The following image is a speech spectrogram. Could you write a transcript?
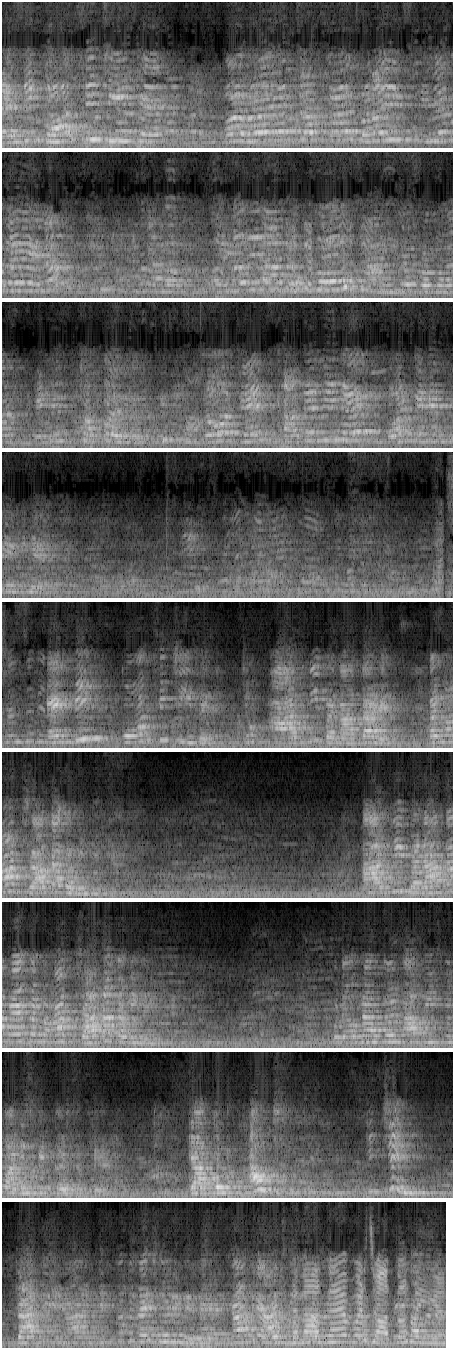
ऐसी कौन सी चीज़ है? चप्पल जेंट्स खाते भी है और भी है। ऐसी कौन सी चीज़ है जो आदमी बनाता है पर वहाँ जाता कभी नहीं है? आदमी बनाता है पर वहाँ जाता कभी नहीं। है फोटोग्राफर आप भी इसमें पार्टिसिपेट कर सकते हैं। क्या आपको आउट किचन जाते हैं यार इसको तो नहीं छोड़ ही देते हैं। जाते हैं आज बनाते हैं पर जाता नहीं है।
